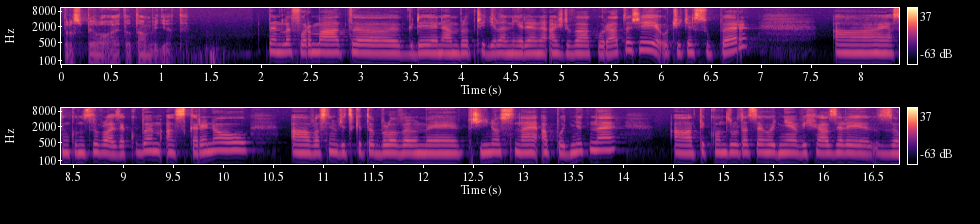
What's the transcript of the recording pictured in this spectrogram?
prospělo a je to tam vidět. Tenhle formát, eh, kdy nám byl přidělen jeden až dva kurátoři, je určitě super. A já jsem konzultovala s Jakubem a s Karinou a vlastně vždycky to bylo velmi přínosné a podnětné a ty konzultace hodně vycházely z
